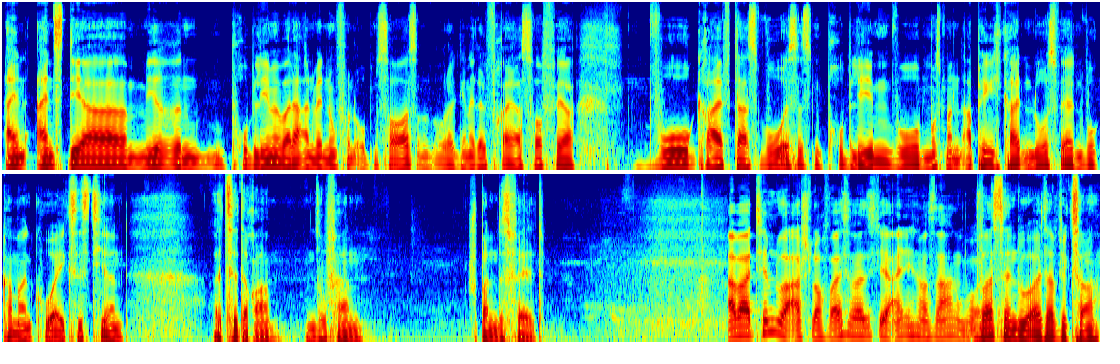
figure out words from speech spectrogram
ein, eins der mehreren Probleme bei der Anwendung von Open Source oder generell freier Software. Wo greift das? Wo ist es ein Problem? Wo muss man Abhängigkeiten loswerden? Wo kann man koexistieren? Etc. Insofern spannendes Feld. Aber Tim, du Arschloch, weißt du, was ich dir eigentlich noch sagen wollte? Was denn, du alter Wichser?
